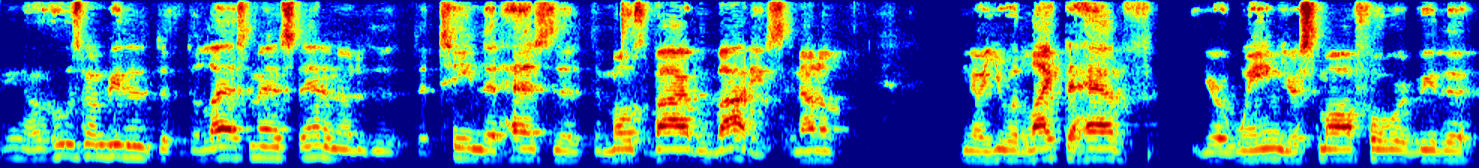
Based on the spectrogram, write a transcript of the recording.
you know who's going to be the, the, the, last man standing or the, the team that has the, the most viable bodies. And I don't, you know, you would like to have your wing, your small forward, be the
